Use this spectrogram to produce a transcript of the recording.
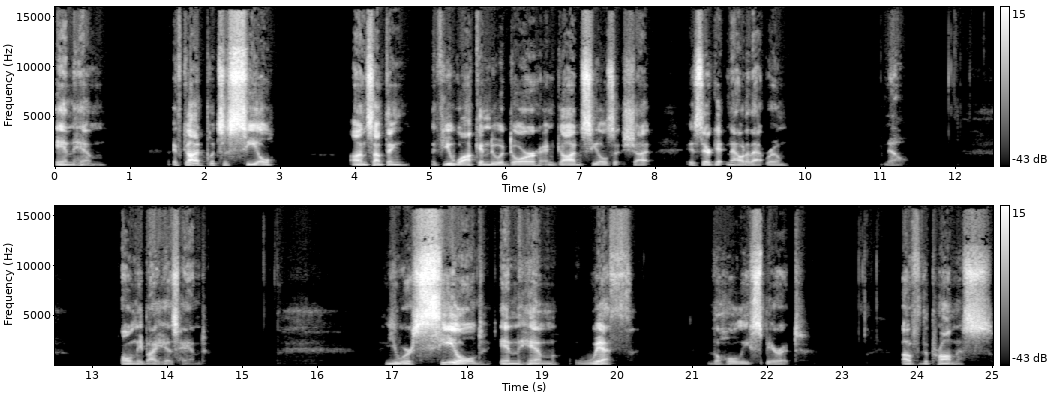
in him. If God puts a seal on something, if you walk into a door and God seals it shut, is there getting out of that room? No. Only by his hand. You were sealed in him with the Holy Spirit of the promise.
